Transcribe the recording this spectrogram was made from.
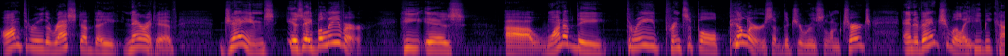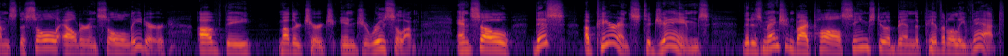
on through the rest of the narrative, James is a believer. He is uh, one of the three principal pillars of the Jerusalem church, and eventually he becomes the sole elder and sole leader of the mother church in Jerusalem. And so this appearance to James that is mentioned by Paul seems to have been the pivotal event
